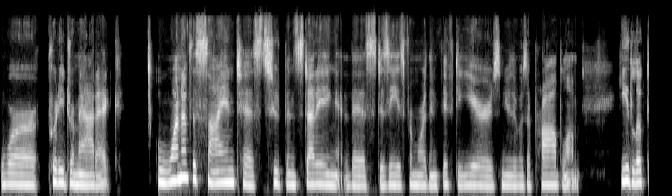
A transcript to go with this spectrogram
were pretty dramatic. One of the scientists who'd been studying this disease for more than 50 years knew there was a problem. He looked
